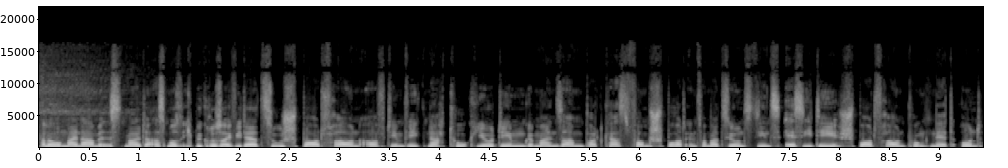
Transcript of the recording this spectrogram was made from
Hallo, mein Name ist Malte Asmus. Ich begrüße euch wieder zu Sportfrauen auf dem Weg nach Tokio, dem gemeinsamen Podcast vom Sportinformationsdienst SID, sportfrauen.net und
